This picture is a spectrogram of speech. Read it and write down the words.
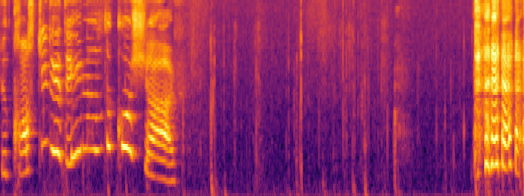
Suikastçı dediğin hızlı koşar.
